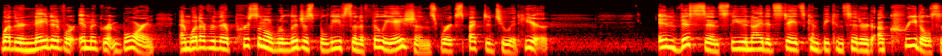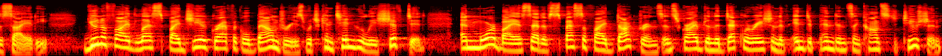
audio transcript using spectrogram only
whether native or immigrant born, and whatever their personal religious beliefs and affiliations, were expected to adhere. In this sense, the United States can be considered a creedal society, unified less by geographical boundaries which continually shifted, and more by a set of specified doctrines inscribed in the Declaration of Independence and Constitution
